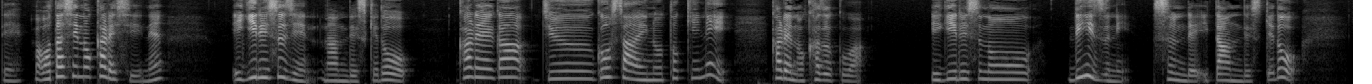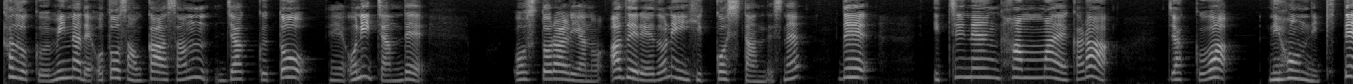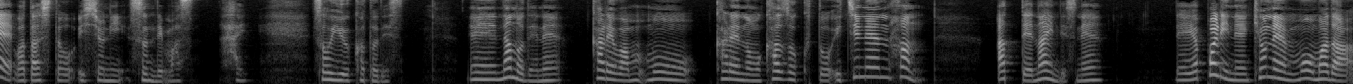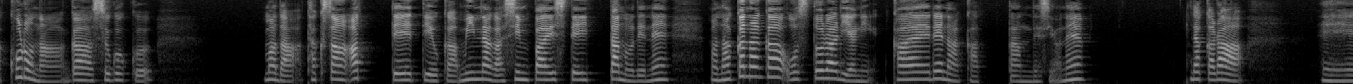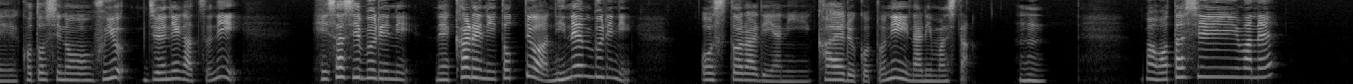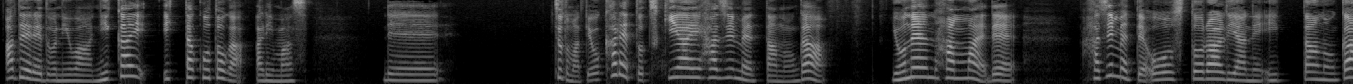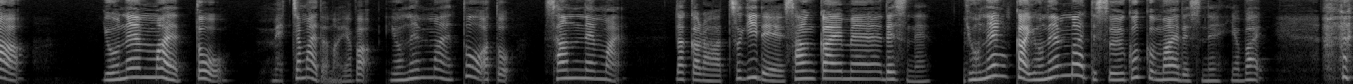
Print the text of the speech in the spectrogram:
で、まあ、私の彼氏ね、イギリス人なんですけど、彼が15歳の時に、彼の家族はイギリスのリーズに住んでいたんですけど、家族みんなでお父さんお母さん、ジャックと、えーお兄ちゃんで、オーストラリアのアデレードに引っ越したんですね。で、1年半前からジャックは日本に来て私と一緒に住んでます。はい。そういうことです。えーなのでね、彼はもう彼の家族と1年半会ってないんですね。で、やっぱりね、去年もまだコロナがすごくまだたくさんあってっていうかみんなが心配していったのでね、まあ、なかなかオーストラリアに帰れなかったんですよね。だから、えー今年の冬12月に久しぶりにね、彼にとっては2年ぶりにオーストラリアに帰ることになりました。うん。まあ私はね、アデレドには2回行ったことがあります。で、ちょっと待ってよ。彼と付き合い始めたのが4年半前で、初めてオーストラリアに行ったのが4年前と、めっちゃ前だな、やば。4年前と、あと3年前。だから次で3回目ですね。4年か、4年前ってすごく前ですね。やばい。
